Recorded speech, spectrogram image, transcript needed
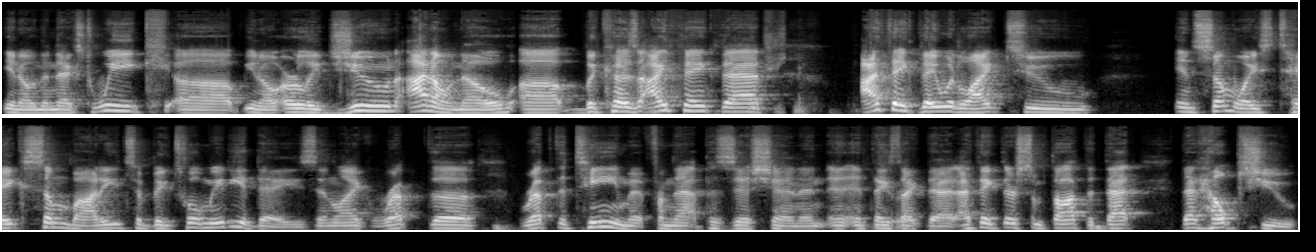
you know in the next week, uh, you know early June. I don't know uh, because I think that I think they would like to in some ways take somebody to Big 12 media days and like rep the rep the team from that position and, and, and things sure. like that. I think there's some thought that that that helps you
